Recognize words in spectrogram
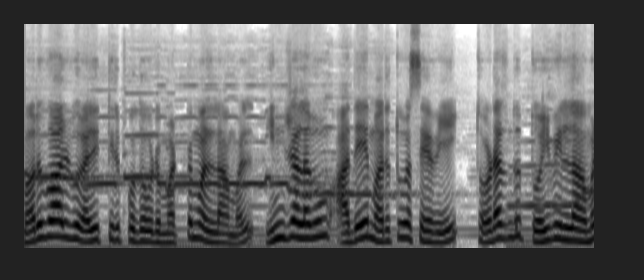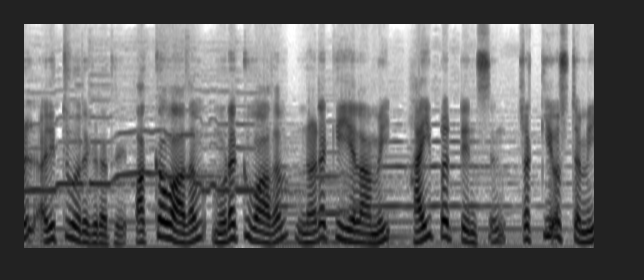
மறுவாழ்வு அளித்திருப்பதோடு மட்டுமல்லாமல் இன்றளவும் அதே மருத்துவ சேவையை தொடர்ந்து தொய்வில்லாமல் அளித்து வருகிறது. பக்கவாதம் முடக்குவாதம் நடக்க இயலாமை ஹைப்பர் டென்ஷன் ட்ரக்கியோஸ்டமி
